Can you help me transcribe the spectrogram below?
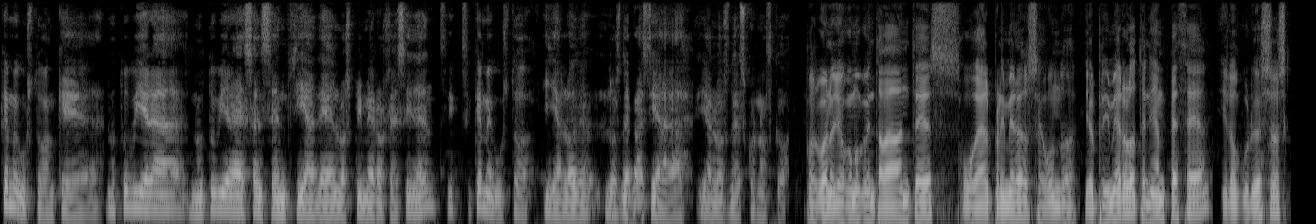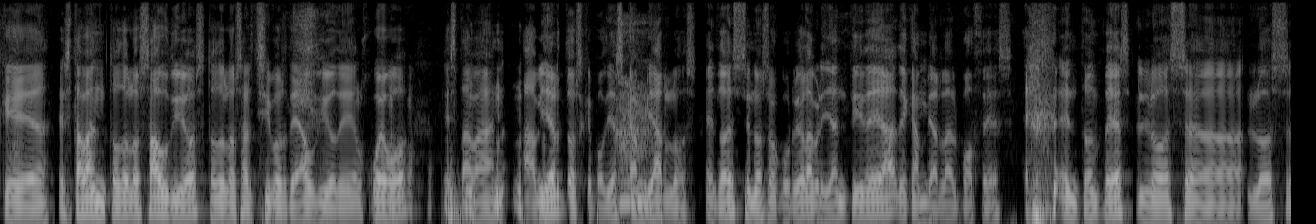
que me gustó, aunque no tuviera, no tuviera esa esencia de los primeros Resident, sí, sí que me gustó. Y ya lo de- los demás ya, ya los desconozco. Pues bueno, yo como comentaba antes, jugué al primero y el segundo. Y el primero lo tenía en PC y lo curioso es que estaban todos los audios, todos los archivos de audio del juego estaban abiertos, que podías cambiarlos. Entonces se nos ocurrió la brillante idea de cambiar las voces. Entonces los, eh, los eh,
